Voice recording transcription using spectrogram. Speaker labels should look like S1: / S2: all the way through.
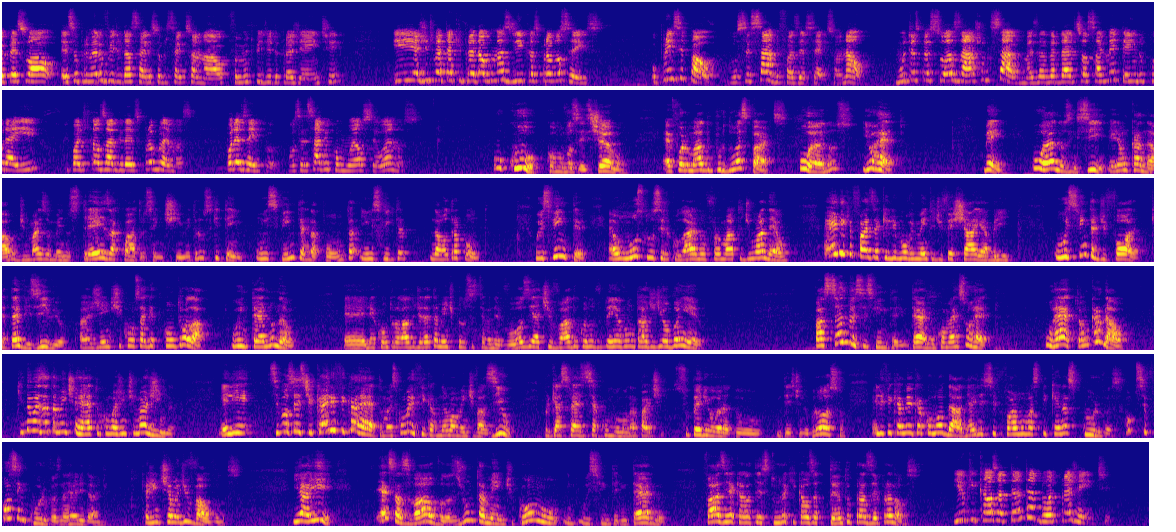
S1: Oi, pessoal. Esse é o primeiro vídeo da série sobre sexo anal, que foi muito pedido pra gente. E a gente vai estar aqui pra dar algumas dicas pra vocês. O principal, você sabe fazer sexo anal? Muitas pessoas acham que sabe, mas na verdade só sai metendo por aí, que pode causar grandes problemas. Por exemplo, você sabe como é o seu ânus?
S2: O cu, como vocês chamam, é formado por duas partes, o ânus e o reto. Bem, o ânus em si ele é um canal de mais ou menos 3 a 4 centímetros que tem um esfíncter na ponta e um esfíncter na outra ponta. O esfíncter é um músculo circular no formato de um anel. É ele que faz aquele movimento de fechar e abrir. O esfíncter de fora, que é até visível, a gente consegue controlar. O interno não. É, ele é controlado diretamente pelo sistema nervoso e é ativado quando vem a vontade de ir ao banheiro. Passando esse esfíncter interno, começa o reto. O reto é um canal, que não é exatamente reto como a gente imagina. Ele, se você esticar, ele fica reto, mas como ele fica normalmente vazio, porque as fezes se acumulam na parte superior do intestino grosso, ele fica meio que acomodado. E aí ele se formam umas pequenas curvas, como se fossem curvas na realidade, que a gente chama de válvulas. E aí, essas válvulas, juntamente com o, o esfíncter interno, fazem aquela textura que causa tanto prazer para nós.
S1: E o que causa tanta dor pra gente?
